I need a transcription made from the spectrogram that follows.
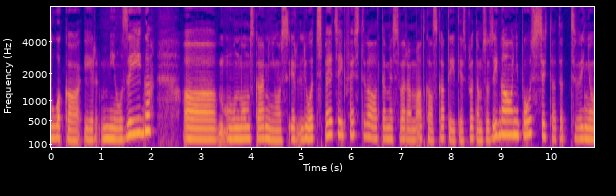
lokā ir milzīga. Uh, un mums kaimiņos ir ļoti spēcīgi festivāli, te mēs varam atkal skatīties, protams, uz Igauņu pusi, tātad viņu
